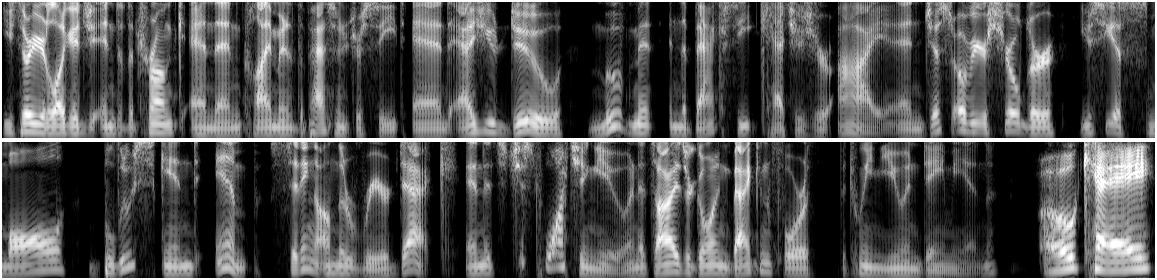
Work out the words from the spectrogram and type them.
You throw your luggage into the trunk and then climb into the passenger seat. And as you do, movement in the back seat catches your eye. And just over your shoulder, you see a small, blue skinned imp sitting on the rear deck. And it's just watching you, and its eyes are going back and forth between you and Damien. Okay.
